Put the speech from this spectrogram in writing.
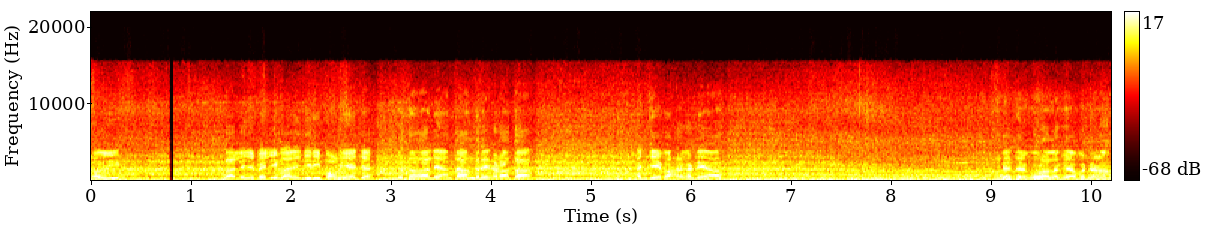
ਲਓ ਜੀ ਲਾਲੇ 'ਚ ਪਹਿਲੀ ਵਾਰ ਜੀਰੀ ਪਾਉਣੀ ਅੱਜ। ਜਿੱਦਾਂ ਦਾ ਲਿਆਂਦਾ, ਅੰਦਰੇ ਖੜਾ ਤਾ। ਅੱਜੇ ਬਾਹਰ ਕੱਢਿਆ। ਇੱਧਰ ਗੋਲਾ ਲੱਗਿਆ ਵੱਢਣਾ।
